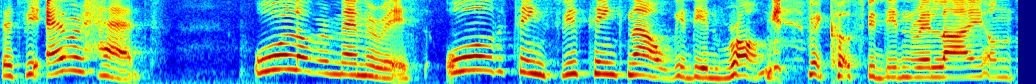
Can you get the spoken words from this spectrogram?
that we ever had, all our memories, all the things we think now we did wrong because we didn't rely on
